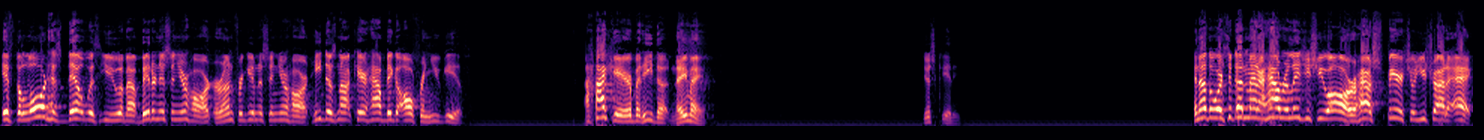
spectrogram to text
If the Lord has dealt with you about bitterness in your heart or unforgiveness in your heart, He does not care how big an offering you give. I care, but He doesn't. Amen. Just kidding. In other words, it doesn't matter how religious you are or how spiritual you try to act.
